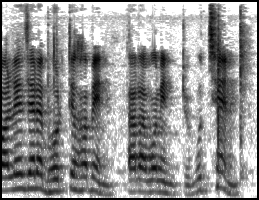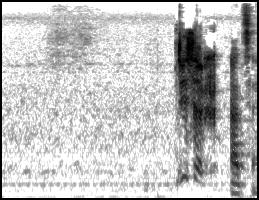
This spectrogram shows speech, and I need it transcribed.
কলেজ যারা ভর্তি হবেন, তারা বলেন একটু, বুঝছেন? জি স্যার। আচ্ছা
